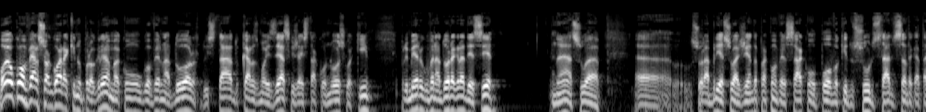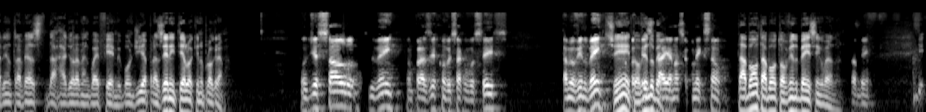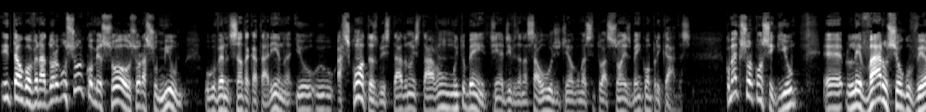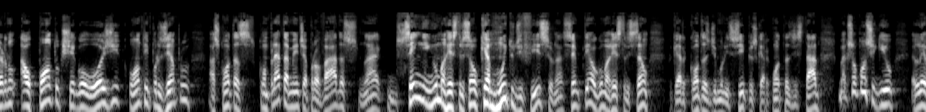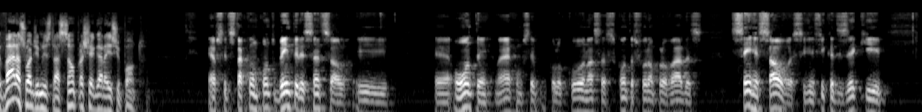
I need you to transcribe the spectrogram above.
Bom, eu converso agora aqui no programa com o governador do estado, Carlos Moisés, que já está conosco aqui. Primeiro, governador, agradecer né, a sua Uh, o senhor abrir a sua agenda para conversar com o povo aqui do sul do estado de Santa Catarina através da Rádio Arananguá FM. Bom dia, prazer em tê-lo aqui no programa. Bom dia, Saulo. Tudo bem? É um prazer conversar com vocês. Está me ouvindo bem? Sim, estou ouvindo bem. aí a nossa conexão. Tá bom, tá bom, estou ouvindo bem sim, governador. Tá bem. Então, governador, o senhor começou, o senhor assumiu o governo de Santa Catarina e o, o, as contas do Estado não estavam muito bem. Tinha dívida na saúde, tinha algumas situações bem complicadas. Como é que o senhor conseguiu eh, levar o seu governo ao ponto que chegou hoje? Ontem, por exemplo, as contas completamente aprovadas, né, sem nenhuma restrição, o que é muito difícil, né? sempre tem alguma restrição, quer contas de municípios, quer contas de Estado. Como é que o senhor conseguiu levar a sua administração para chegar a esse ponto? É, você destacou um ponto bem interessante, Saulo. E é, ontem, né, como você colocou, nossas contas foram aprovadas sem ressalvas significa dizer que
